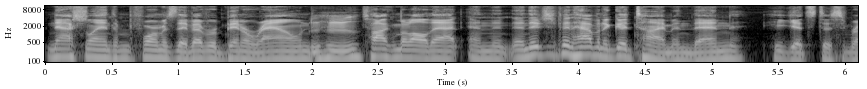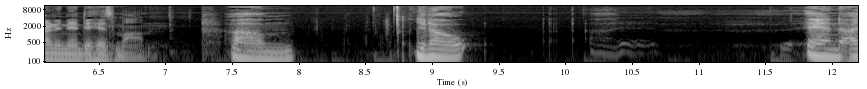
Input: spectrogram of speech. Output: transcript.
national anthem performance they've ever been around. Mm-hmm. Talking about all that, and then, and they've just been having a good time. And then he gets to running into his mom. um, you know, and I,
